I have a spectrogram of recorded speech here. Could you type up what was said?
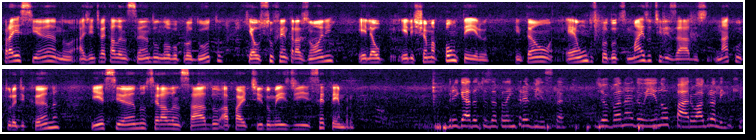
Para esse ano, a gente vai estar lançando um novo produto, que é o Sulfentrazone. Ele, é o, ele chama ponteiro. Então, é um dos produtos mais utilizados na cultura de cana e esse ano será lançado a partir do mês de setembro. Obrigada, José, pela entrevista. Giovana Eduino para o AgroLink.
